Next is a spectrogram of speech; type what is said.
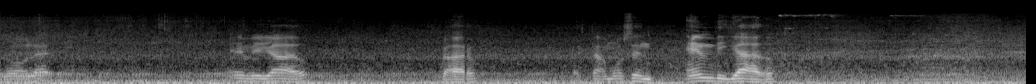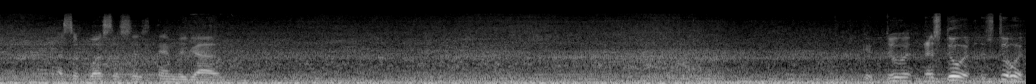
And all that. Envigado. Claro. Estamos en Envigado. That's a bus that says Envigado. Do it. Let's do it. Let's do it.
